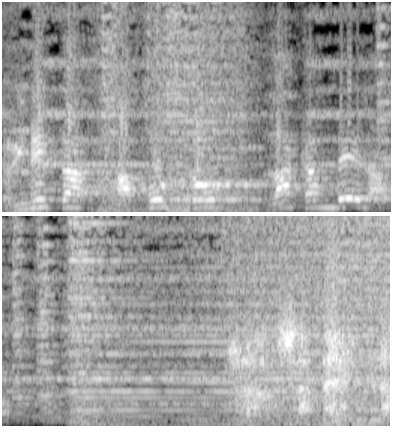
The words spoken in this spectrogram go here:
Rimetta a posto la candela. Rosa bella.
